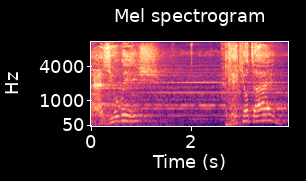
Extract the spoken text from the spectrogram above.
As you wish. Take your time.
